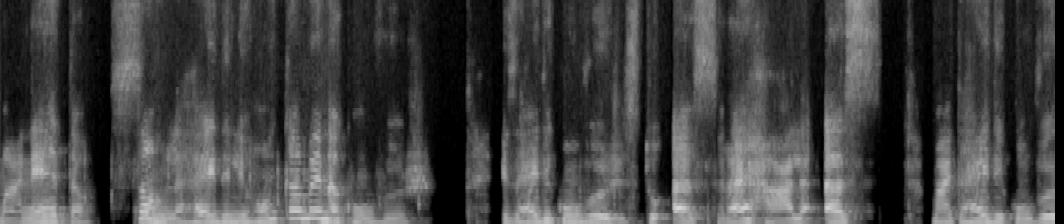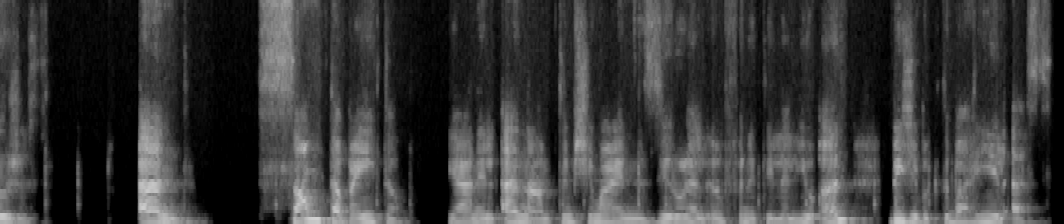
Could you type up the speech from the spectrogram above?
معناتها السم لهيدي اللي هون كمان converge إذا هيدي converges to s رايحة على s معناتها هيدي converges and ال sum تبعيتها. يعني ال n عم تمشي معي من ال zero لل infinity لل u n بيجي بكتبها هي ال s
